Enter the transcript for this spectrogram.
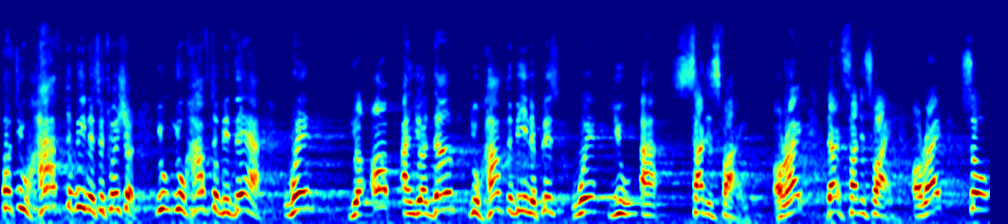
But you have to be in a situation, you, you have to be there. When you're up and you're down, you have to be in a place where you are satisfied. All right? That's satisfied. All right? So,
